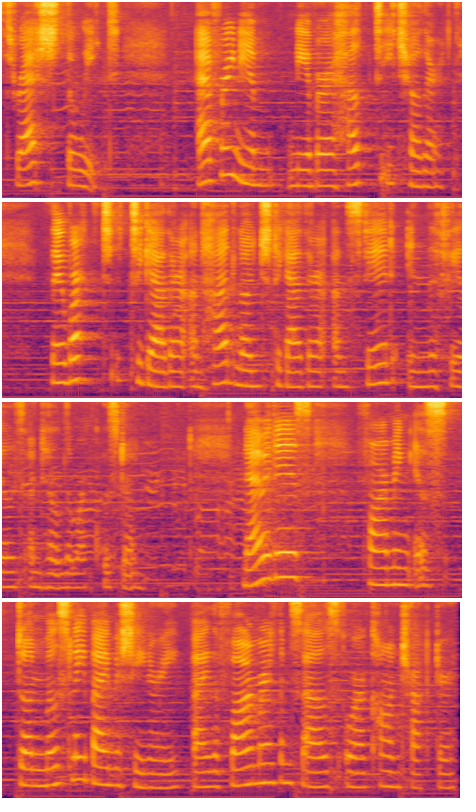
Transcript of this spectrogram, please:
thresh the wheat. Every neighbour helped each other. They worked together and had lunch together and stayed in the fields until the work was done. Nowadays, farming is done mostly by machinery, by the farmer themselves or a contractor.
